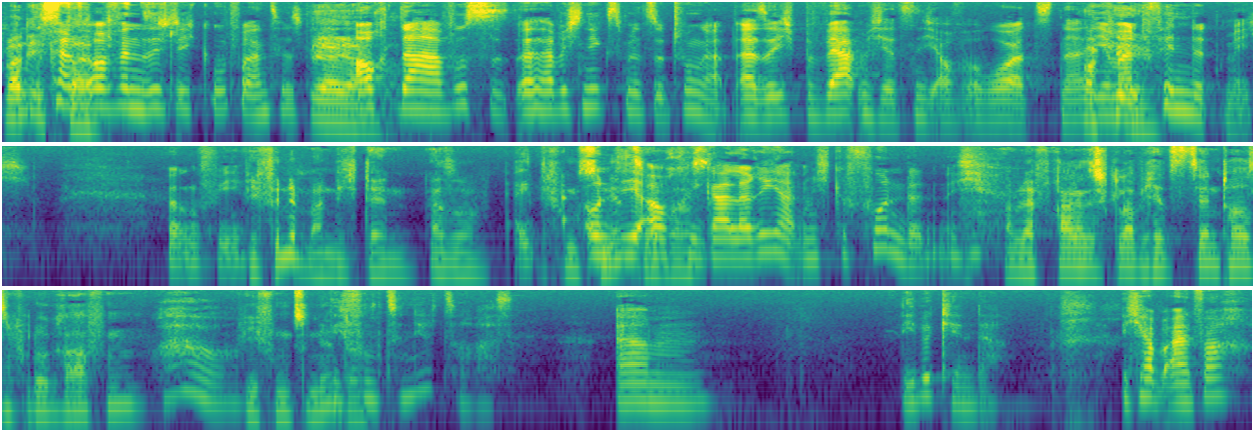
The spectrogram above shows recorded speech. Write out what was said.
Was du ist kannst das? offensichtlich gut Französisch. Ja, ja. Auch da wusste, da habe ich nichts mit zu tun gehabt. Also ich bewerbe mich jetzt nicht auf Awards. Ne? Okay. Jemand findet mich irgendwie. Wie findet man dich denn? Also, wie Und die auch die Galerie hat mich gefunden. Ich, Aber da fragen sich, glaube ich, jetzt 10.000 Fotografen. wow. Wie funktioniert Wie das? funktioniert sowas? Ähm, liebe Kinder, ich habe einfach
